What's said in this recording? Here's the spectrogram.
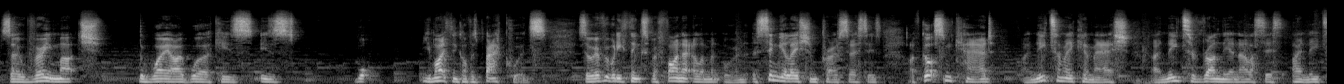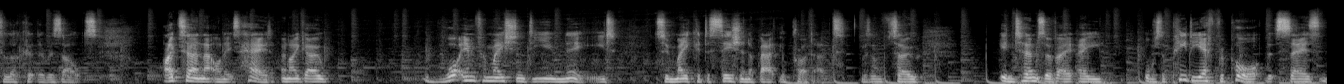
So very much the way I work is, is you might think of as backwards. So everybody thinks of a finite element or a simulation process is I've got some CAD, I need to make a mesh, I need to run the analysis, I need to look at the results. I turn that on its head and I go, what information do you need to make a decision about your product? So in terms of a, a almost a PDF report that says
